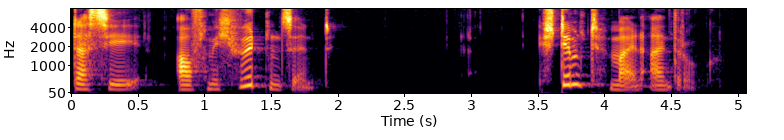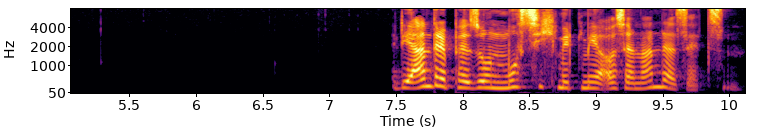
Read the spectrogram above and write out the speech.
dass sie auf mich wütend sind stimmt mein Eindruck. Die andere Person muss sich mit mir auseinandersetzen.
